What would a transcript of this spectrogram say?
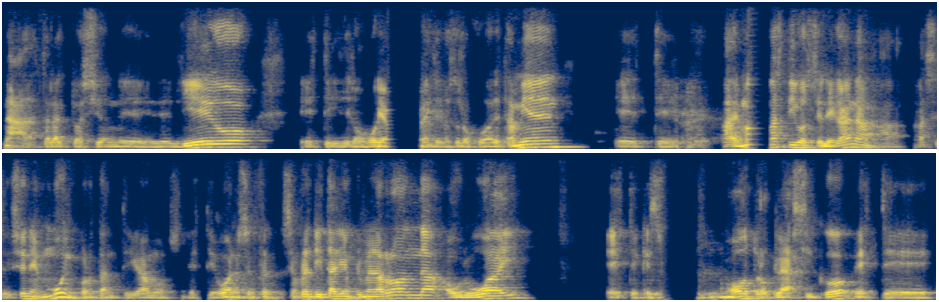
nada, está la actuación de, Diego, este, y de los, obviamente los otros jugadores también. Este, además, digo, se les gana a, selecciones muy importantes, digamos. Este, bueno, se, se, enfrenta a Italia en primera ronda, a Uruguay, este, que es otro clásico, este,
